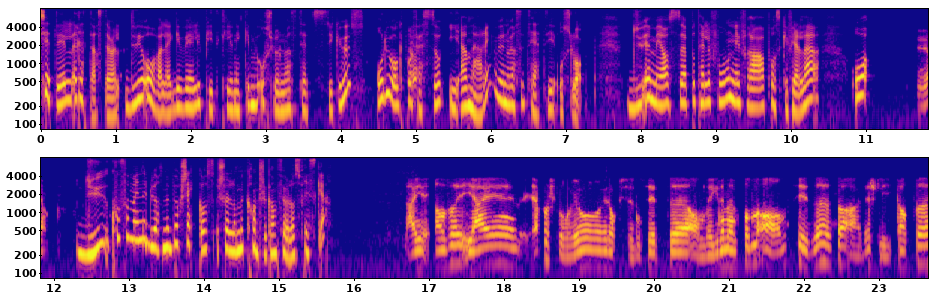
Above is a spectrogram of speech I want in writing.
Kjetil Retterstøl, du er overlege ved Lipidklinikken ved Oslo universitetssykehus. Og du er òg professor i ernæring ved Universitetet i Oslo. Du er med oss på telefon fra Påskefjellet. Og ja. du, hvorfor mener du at vi bør sjekke oss, selv om vi kanskje kan føle oss friske? Nei, altså jeg, jeg forstår jo Roksund sitt uh, anliggende, men på den annen side så er det slik at uh,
